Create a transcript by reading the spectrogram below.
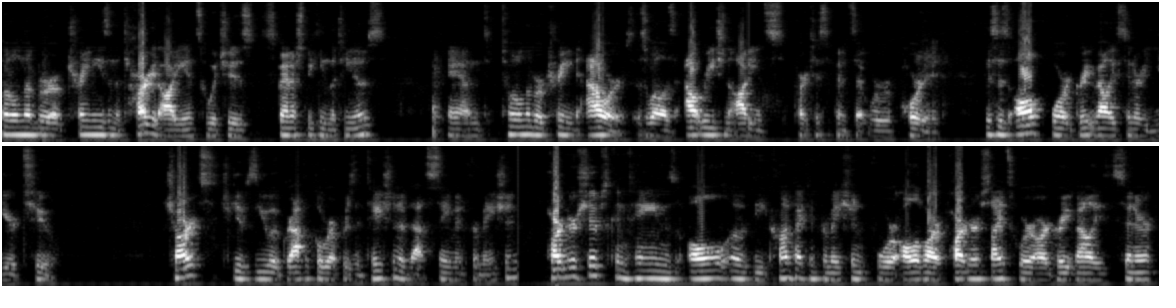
total number of trainees in the target audience, which is Spanish-speaking Latinos, and total number of training hours, as well as outreach and audience participants that were reported. This is all for Great Valley Center Year 2. Charts gives you a graphical representation of that same information. Partnerships contains all of the contact information for all of our partner sites where our Great Valley Center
